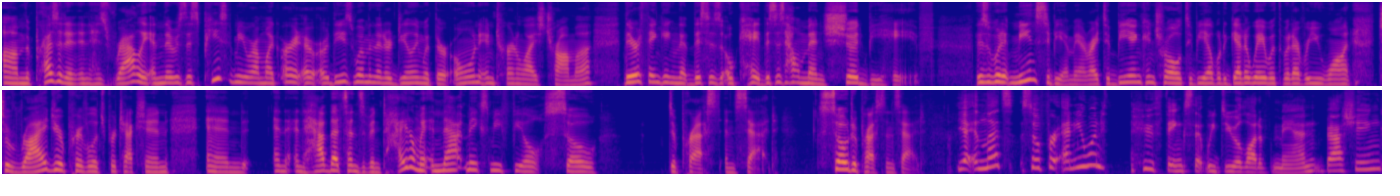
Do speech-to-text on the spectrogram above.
um, the president in his rally. And there was this piece of me where I'm like, all right, are, are, these women that are dealing with their own internalized trauma? They're thinking that this is okay. This is how men should behave. This is what it means to be a man, right? To be in control, to be able to get away with whatever you want, to ride your privilege protection and and and have that sense of entitlement. And that makes me feel so depressed and sad. So depressed and sad. Yeah, and let's so for anyone who thinks that we do a lot of man bashing,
